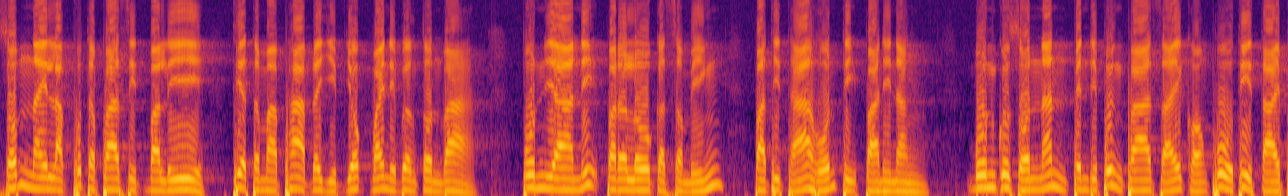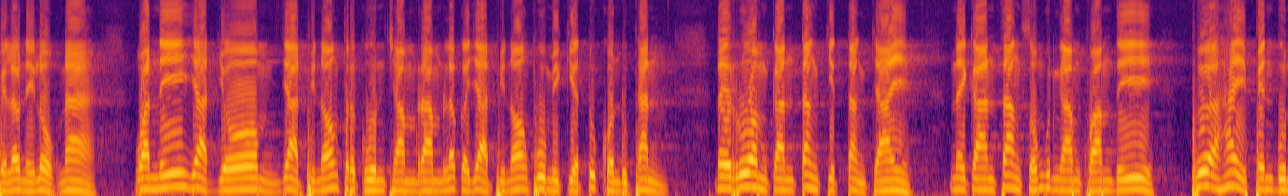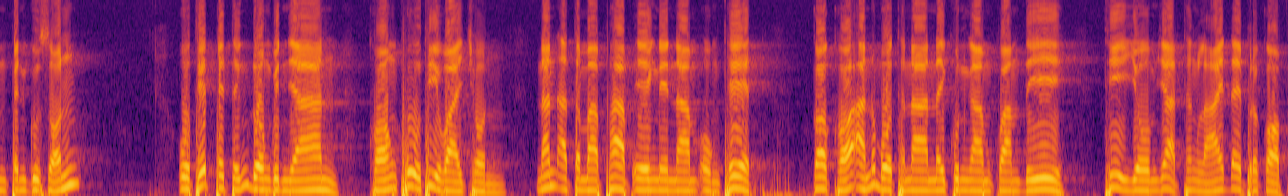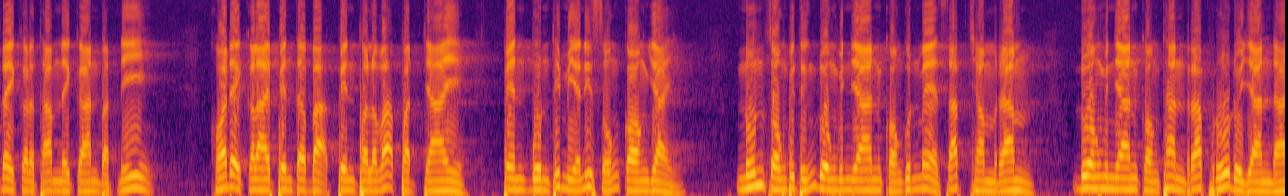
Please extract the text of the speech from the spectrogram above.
สมในหลักพุทธภาษิตบาลีที่อาตมาภาพได้หยิบยกไว้ในเบื้องต้นว่า ปุญญานิปรโลกัสสมิง ปฏิฐาโหนติปานินัง บุญกุศลนั้นเป็นที่พึ่งพาอาศัยของผู้ที่ตายไปแล้วในโลกหน้า วันนี้ญาติโยม ญาติพี่น้องตระกูลชำรำแล้วก็ญาติพี่น้องผู้มีเกียรติทุกคนทุกท่าน ได้ร่วมกันตั้งจิตตั้งใจ ในการสร้างสมคุณงามความดี เพื่อให้เป็นบุญเป็นกุศล อุทิศไปถึงดวงวิญญาณของผู้ที่วายชน นั้นอาตมาภาพเองในนามองค์เทศ ก็ขออนุโมทนาในคุณงามความดี ที่โยมญาติทั้งหลายได้ประกอบได้กระทำในการบัดนี้ ขอได้กลายเป็นตบะเป็นพลวะปัจจัย เป็นบุญที่มีอนิสงส์กองใหญ่หนุนส่งไปถึงดวงวิญญาณของคุณแม่ทรัพย์ชำรำดวงวิญญาณของท่านรับรู้โดยยานใด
